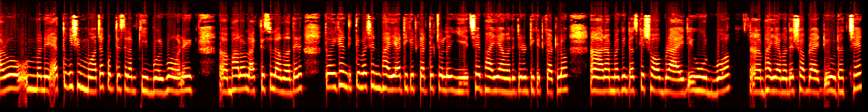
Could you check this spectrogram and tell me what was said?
আরও মানে এত বেশি মজা করতেছিলাম, কি বলব? অনেক ভালো লাগতেছিল আমাদের। তো এখানে দেখতে পাচ্ছেন ভাইয়া টিকিট কাটতে চলে গিয়েছে। ভাইয়া আমাদের জন্য টিকিট কাটলো। আর আমরা কিন্তু আজকে সব রাইডে উঠবো। ভাইয়া আমাদের সব রাইডে উঠাচ্ছে।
